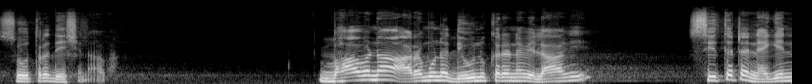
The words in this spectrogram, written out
සූත්‍ර දේශනාව. භාවනා අරමුණ දියුණු කරන වෙලාවේ සිතට නැගෙන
